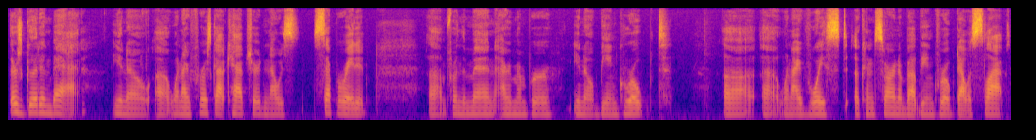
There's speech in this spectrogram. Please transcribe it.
There's good and bad. You know, uh, when I first got captured and I was separated um, from the men, I remember, you know, being groped. Uh, uh, when I voiced a concern about being groped, I was slapped.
